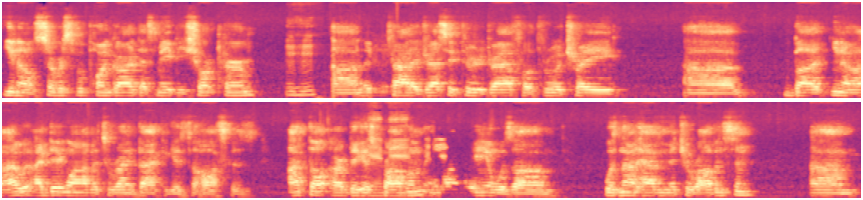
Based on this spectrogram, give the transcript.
you know serviceable point guard that's maybe short term. Mm-hmm. Uh, maybe try to address it through the draft or through a trade. Um but you know, I, I did want it to run it back against the Hawks because I thought our biggest Yeah, problem, in my opinion, was um was not having Mitchell Robinson. Um,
